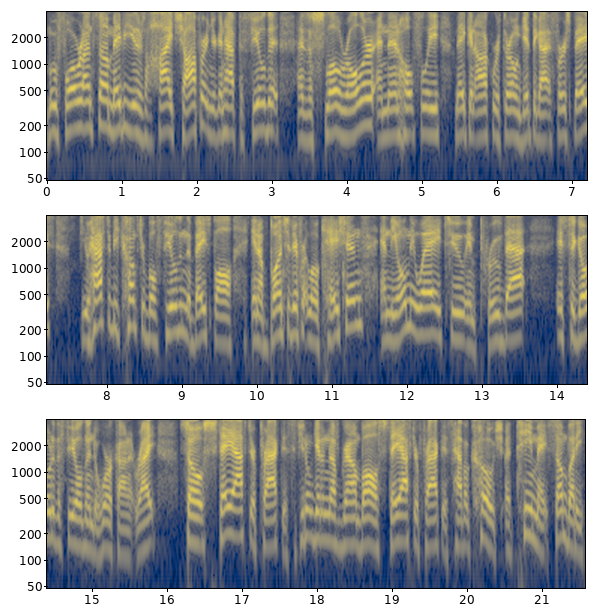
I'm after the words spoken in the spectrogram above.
move forward on some. Maybe there's a high chopper, and you're going to have to field it as a slow roller, and then hopefully make an awkward throw and get the guy at first base you have to be comfortable fielding the baseball in a bunch of different locations. And the only way to improve that is to go to the field and to work on it, right? So stay after practice. If you don't get enough ground balls, stay after practice. Have a coach, a teammate, somebody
